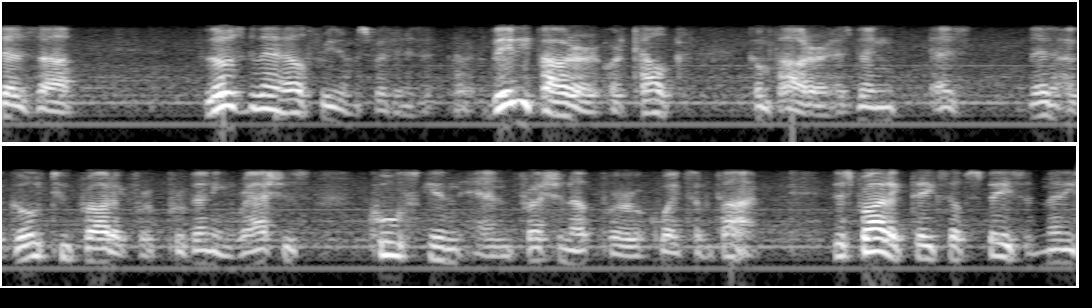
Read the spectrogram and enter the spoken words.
Says, uh, for those who demand health freedom. President, is it, baby powder or talcum powder has been has been a go-to product for preventing rashes, cool skin, and freshen up for quite some time. This product takes up space in many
